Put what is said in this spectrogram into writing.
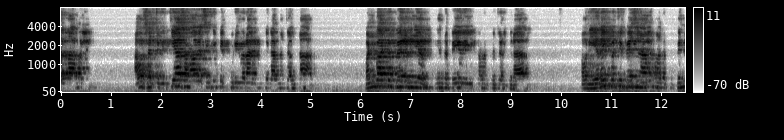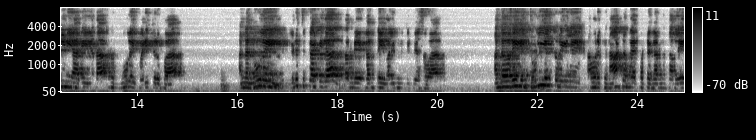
அல்லாமல் அவர் சற்று வித்தியாசமாக சிந்திக்கக்கூடியவராக இருந்த காரணத்தால் தான் பண்பாட்டு பேரறிஞர் என்ற பெயரை அவர் பெற்றிருக்கிறார். அவர் எதை பற்றி பேசினாலும் அதற்கு பின்னணியாக ஏதாவது ஒரு நூலை படித்திருப்பார். அந்த நூலை எடுத்துக்காட்டினால் தன்னுடைய கருத்தை வலியுறுத்தி பேசுவார். அந்த வகையில் தொழில் துறையிலே அவருக்கு நாட்டம் ஏற்பட்ட காரணத்தாலே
